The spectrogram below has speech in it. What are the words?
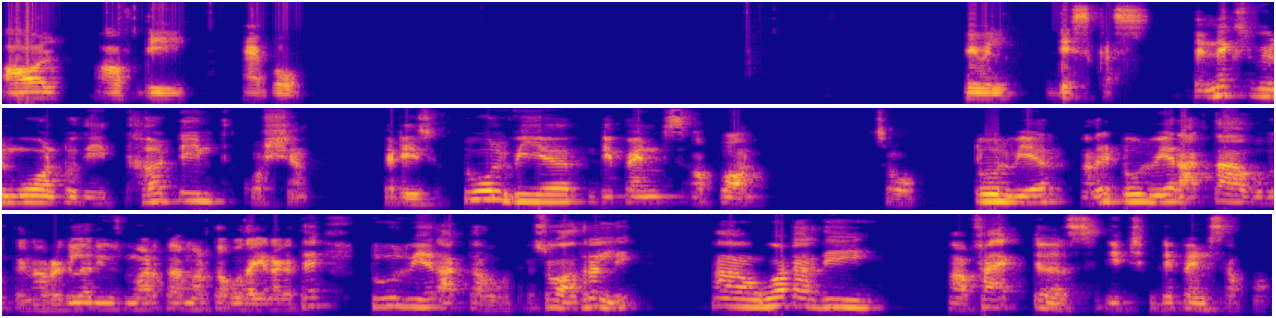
all of the above. We will discuss. Then next we will move on to the 13th question. That is, tool wear depends upon. So, ಟೂಲ್ ವಿಯರ್ ಅಂದ್ರೆ ಟೂಲ್ ವಿಯರ್ ಆಗ್ತಾ ಹೋಗುತ್ತೆ ನಾವು ರೆಗ್ಯುಲರ್ ಯೂಸ್ ಮಾಡ್ತಾ ಮಾಡ್ತಾ ಹೋದಾಗ ಏನಾಗುತ್ತೆ ಟೂಲ್ ವಿಯರ್ ಆಗ್ತಾ ಹೋಗುತ್ತೆ ಸೊ ಅದರಲ್ಲಿ ವಾಟ್ ಆರ್ ದಿ ಫ್ಯಾಕ್ಟರ್ಸ್ ಇಚ್ ಡಿಪೆಂಡ್ಸ್ ಅಪಾನ್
